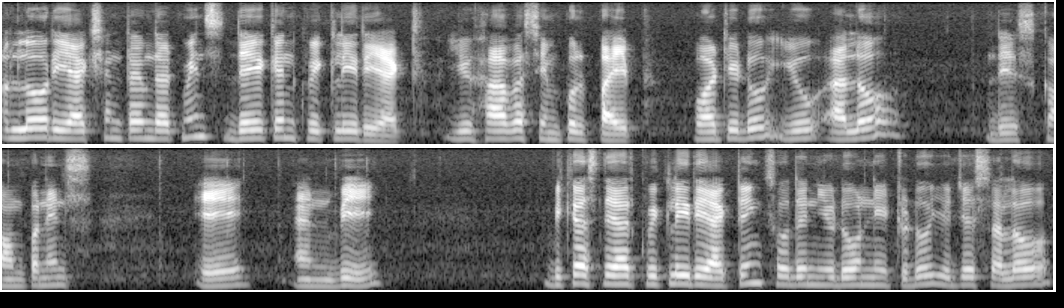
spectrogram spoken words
low reaction time that means they can quickly react. You have a simple pipe what you do you allow these components A and B because they are quickly reacting. So, then you do not need to do you just allow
